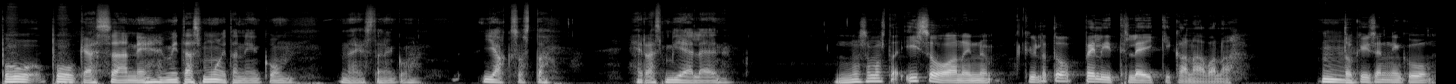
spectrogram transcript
puu, puukässään, niin mitäs muita niin kuin, näistä niin kuin, jaksosta heräs mieleen? No semmoista isoa, niin kyllä tuo pelit leikkikanavana. Mm. Toki sen niin kuin,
